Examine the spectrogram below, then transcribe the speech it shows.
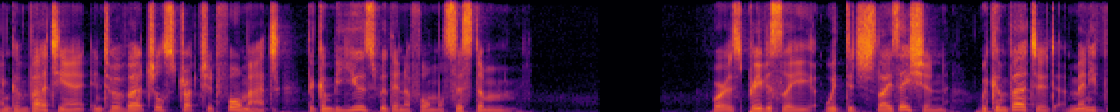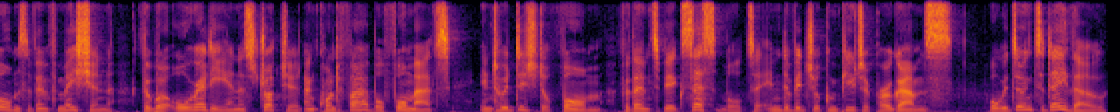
and converting it into a virtual structured format that can be used within a formal system. Whereas previously, with digitalization, we converted many forms of information that were already in a structured and quantifiable format into a digital form for them to be accessible to individual computer programs. What we're doing today, though,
